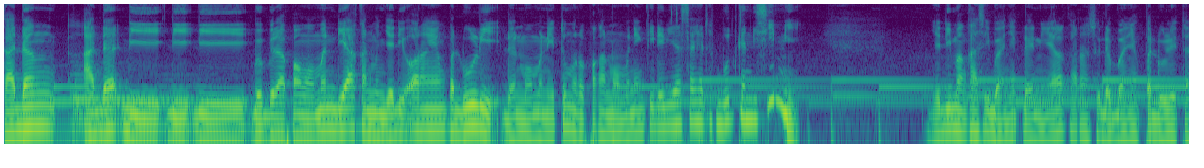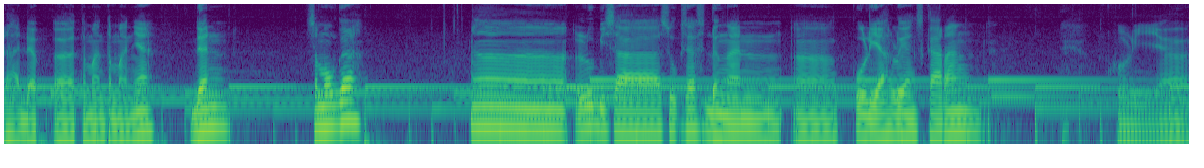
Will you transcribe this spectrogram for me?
kadang ada di, di di beberapa momen dia akan menjadi orang yang peduli. Dan momen itu merupakan momen yang tidak biasa saya sebutkan di sini. Jadi makasih banyak Daniel karena sudah banyak peduli terhadap uh, teman-temannya. Dan semoga uh, lu bisa sukses dengan uh, kuliah lu yang sekarang? Kuliah.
